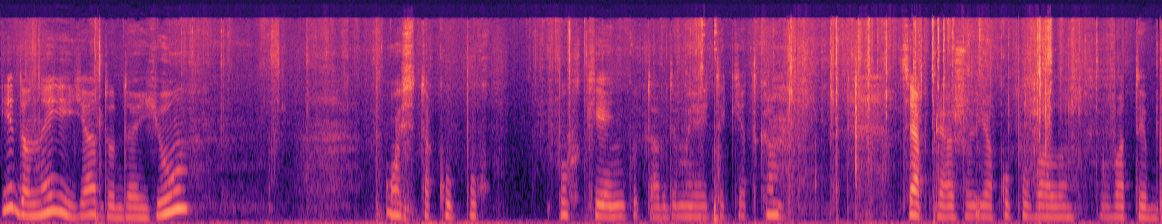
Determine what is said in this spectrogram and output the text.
І до неї я додаю ось таку пух, пухкеньку, так, де моя етикетка. Ця пряжу я купувала в АТБ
